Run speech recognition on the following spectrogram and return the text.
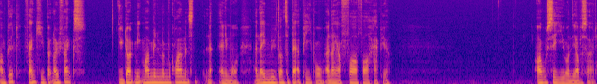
I'm good. Thank you, but no thanks. You don't meet my minimum requirements anymore. And they moved on to better people, and they are far, far happier. I will see you on the other side.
